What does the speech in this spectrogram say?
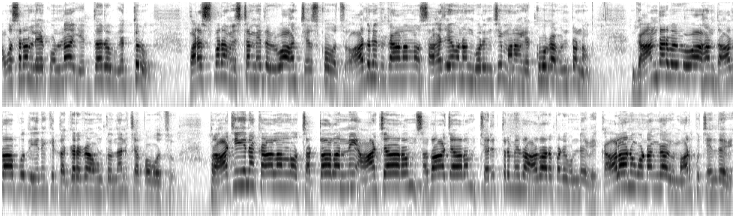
అవసరం లేకుండా ఇద్దరు వ్యక్తులు పరస్పరం ఇష్టం మీద వివాహం చేసుకోవచ్చు. ఆధునిక కాలంలో సహజీవనం గురించి మనం ఎక్కువగా వింటున్నాం. గాంధర్వ వివాహం దాదాపు దీనికి దగ్గరగా ఉంటుందని చెప్పవచ్చు. ప్రాచీన కాలంలో చట్టాలన్నీ ఆచారం సదాచారం చరిత్ర మీద ఆధారపడి ఉండేవి. కాలానుగుణంగా అవి మార్పు చెందేవి.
